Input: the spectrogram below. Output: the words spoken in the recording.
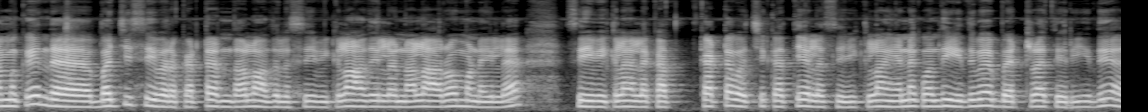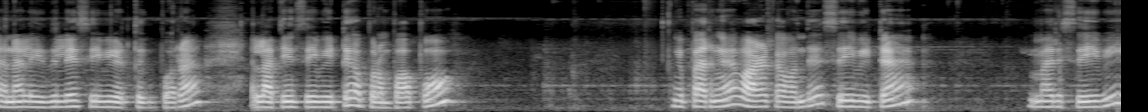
நமக்கு இந்த பஜ்ஜி சீவர கட்டை இருந்தாலும் அதில் சீவிக்கலாம். அது இல்லைனாலும் அரோமனையில் சீவிக்கலாம். இல்லை கத் கட்டை வச்சு கத்தியால் சீவிக்கலாம். எனக்கு வந்து இதுவே பெட்டராக தெரியுது. அதனால் இதிலே சீவி எடுத்துக்க போகிறேன் எல்லாத்தையும் சீவிட்டு அப்புறம் பார்ப்போம். இங்கே பாருங்கள் வாழைக்காய் வந்து சீவிட்டேன். இது மாதிரி சீவி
